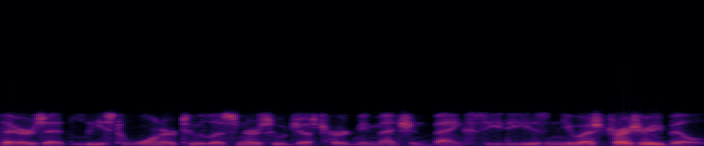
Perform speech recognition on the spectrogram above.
there's at least one or two listeners who just heard me mention bank CDs and U.S. Treasury bills,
